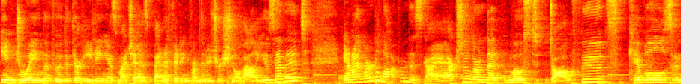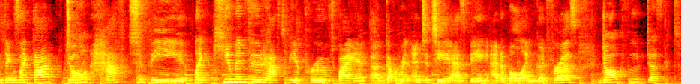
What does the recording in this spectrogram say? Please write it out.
enjoying the food that they're eating as much as benefiting from the nutritional values of it. And I learned a lot from this guy. I actually learned that most dog foods, kibbles and things like that don't have to be, like human food has to be approved by a, a government entity as being edible and good for us. Dog food doesn't.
